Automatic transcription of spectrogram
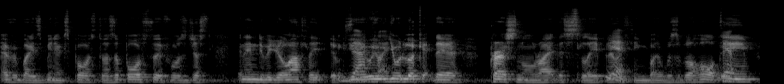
everybody's been exposed to, as opposed to if it was just an individual athlete. you- You, Exactly. you would look at their personal, right, their sleep and Yeah. everything, but it was the whole team.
